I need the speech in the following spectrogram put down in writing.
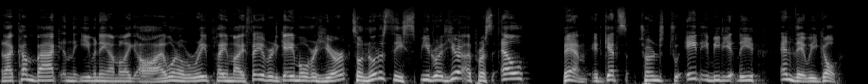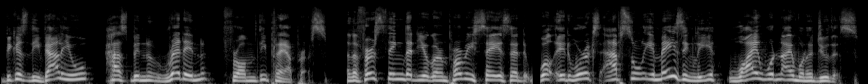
and I come back in the evening, I'm like, oh, I want to replay my favorite game over here. So notice the speed right here. I press L, bam, it gets turned to 8 immediately, and there we go. Because the value has been read in from the player prefs. And the first thing that you're going to probably say is that, well, it works absolutely amazingly. Why wouldn't I want to do this?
